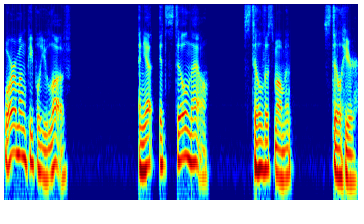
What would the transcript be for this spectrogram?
or among people you love. And yet it's still now, still this moment, still here.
